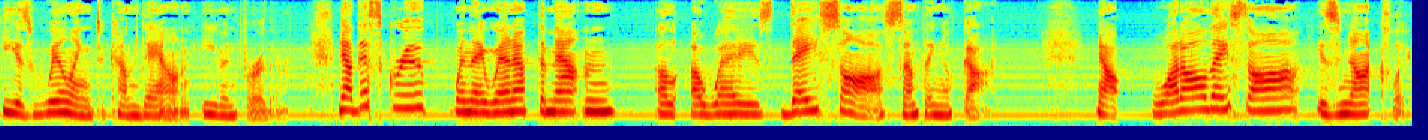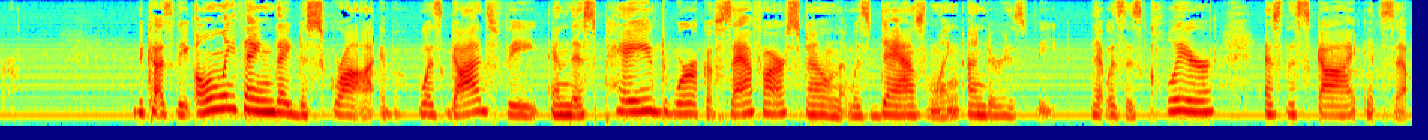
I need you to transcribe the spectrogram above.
he is willing to come down even further. Now, this group, when they went up the mountain a, a ways, they saw something of God. Now, what all they saw is not clear because the only thing they describe was God's feet and this paved work of sapphire stone that was dazzling under his feet, that was as clear as the sky itself.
